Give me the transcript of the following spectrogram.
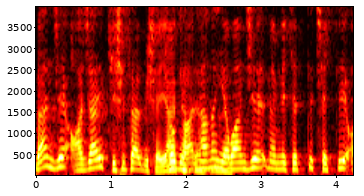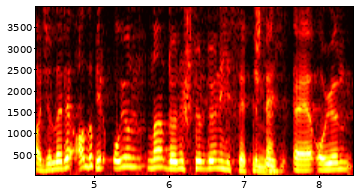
bence acayip kişisel bir şey. Yani Talha'nın yabancı memlekette çektiği acıları alıp bir oyuna dönüştürdüğünü hissettim İşte ben. e, oyun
